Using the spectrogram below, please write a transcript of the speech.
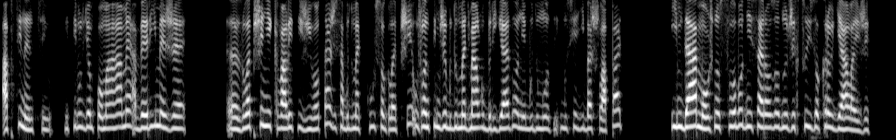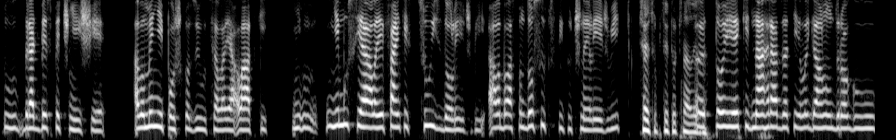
abstinenciu. My tým ľuďom pomáhame a veríme, že e, zlepšenie kvality života, že sa budú mať kúsok lepšie, už len tým, že budú mať malú brigádu a nebudú môcť, musieť iba šlapať, im dá možnosť slobodne sa rozhodnúť, že chcú ísť o krok ďalej, že chcú brať bezpečnejšie alebo menej poškodzujúce látky. Ne- Nemusia, ale je fajn, keď chcú ísť do liečby, alebo aspoň do substitučnej liečby. Čo je substitučná E, liečba? To je, keď nahrádzate legálnu drogu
